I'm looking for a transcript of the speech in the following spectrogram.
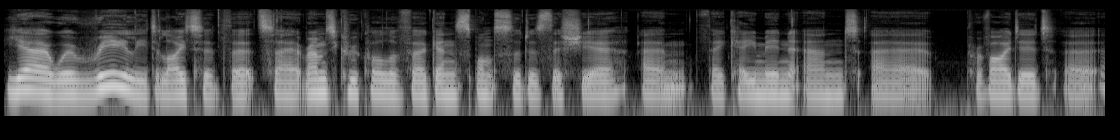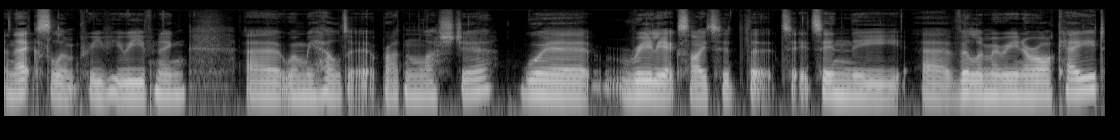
Yeah, we're really delighted that uh, Ramsey Crookall have again sponsored us this year. Um, they came in and uh, provided uh, an excellent preview evening uh, when we held it at Braddan last year. We're really excited that it's in the uh, Villa Marina arcade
